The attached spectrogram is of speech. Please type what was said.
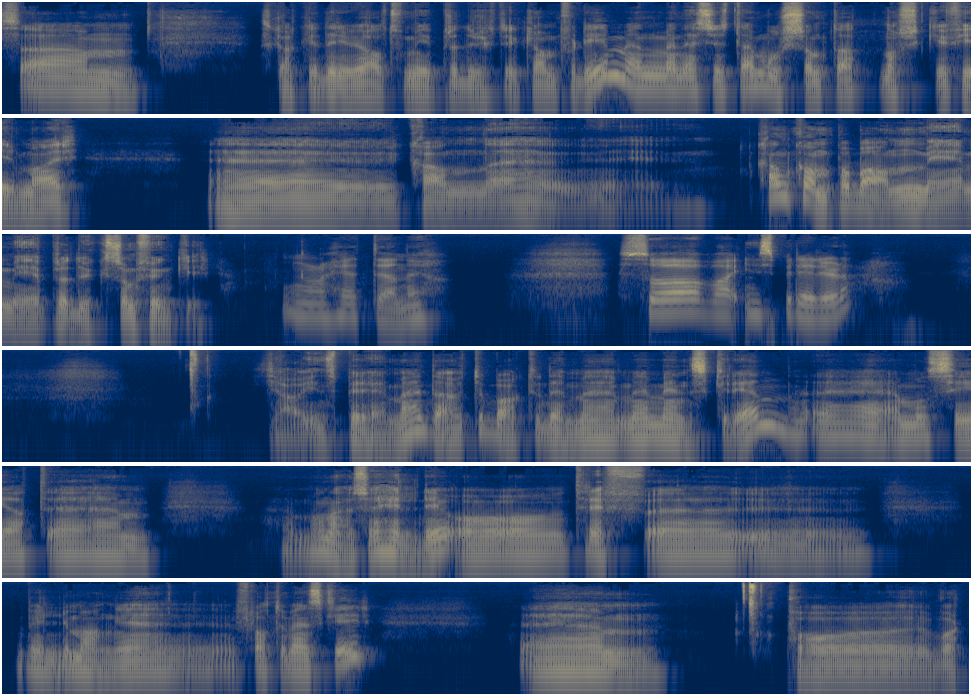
Så um, skal ikke drive altfor mye produktreklame for de, men, men jeg syns det er morsomt at norske firmaer kan, kan komme på banen med, med produkt som funker. Jeg er helt enig. Så hva inspirerer deg? Ja, inspirerer meg. Det er jo tilbake til det med, med mennesker igjen. Eh, jeg må si at eh, man er jo så heldig å treffe eh, veldig mange flotte mennesker. På vårt,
